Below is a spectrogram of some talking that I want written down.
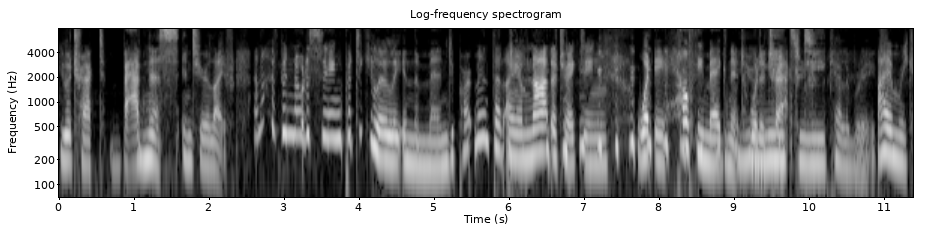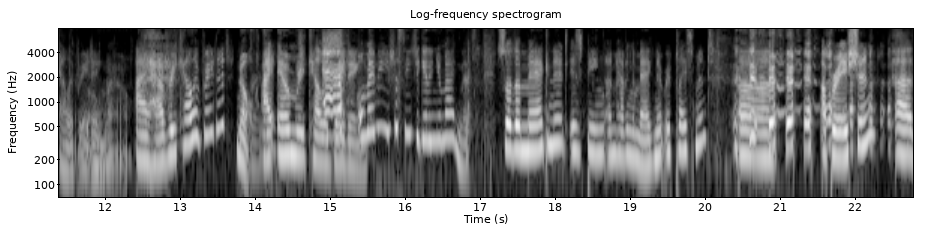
you attract badness into your life. And I've been noticing, particularly in the men department, that I am not attracting what a healthy magnet You would need attract. to recalibrate. I am recalibrating. Oh, wow. I have recalibrated? No, I am recalibrating. or maybe you just need to get a new magnet. So the magnet is being, I'm having a magnet replacement uh, operation. Uh,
